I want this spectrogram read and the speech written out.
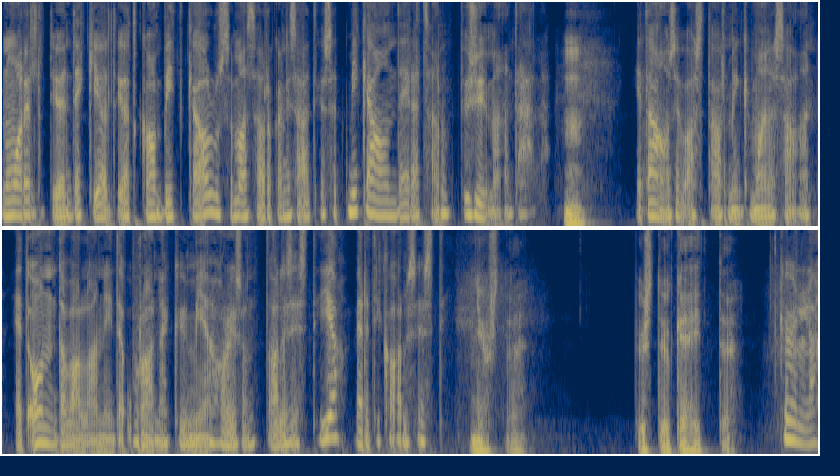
nuorilta työntekijöiltä, jotka on pitkään ollut samassa organisaatiossa, että mikä on teidät saanut pysymään täällä. Mm. Ja tämä on se vastaus, minkä mä aina saan. Että on tavallaan niitä uranäkymiä horisontaalisesti ja vertikaalisesti. Just näin. Pystyy kehittyä. Kyllä.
